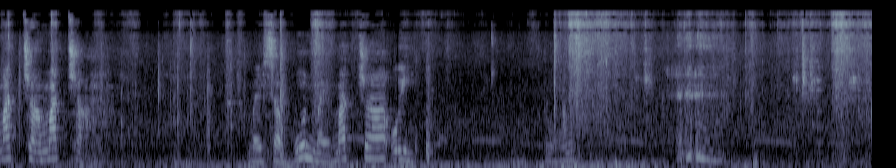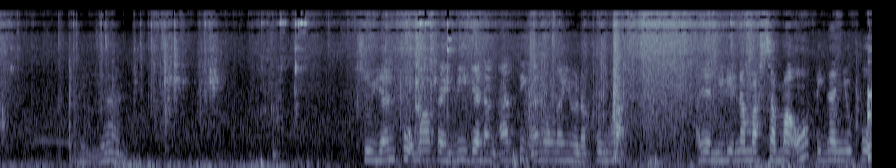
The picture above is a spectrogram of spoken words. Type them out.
Matcha, matcha. May sabon, may matcha. Uy. Ito. Ayan. So, yan po mga kaibigan ang ating ano ngayon nakuha. Ayan, hindi na masama oh. Tingnan nyo po.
